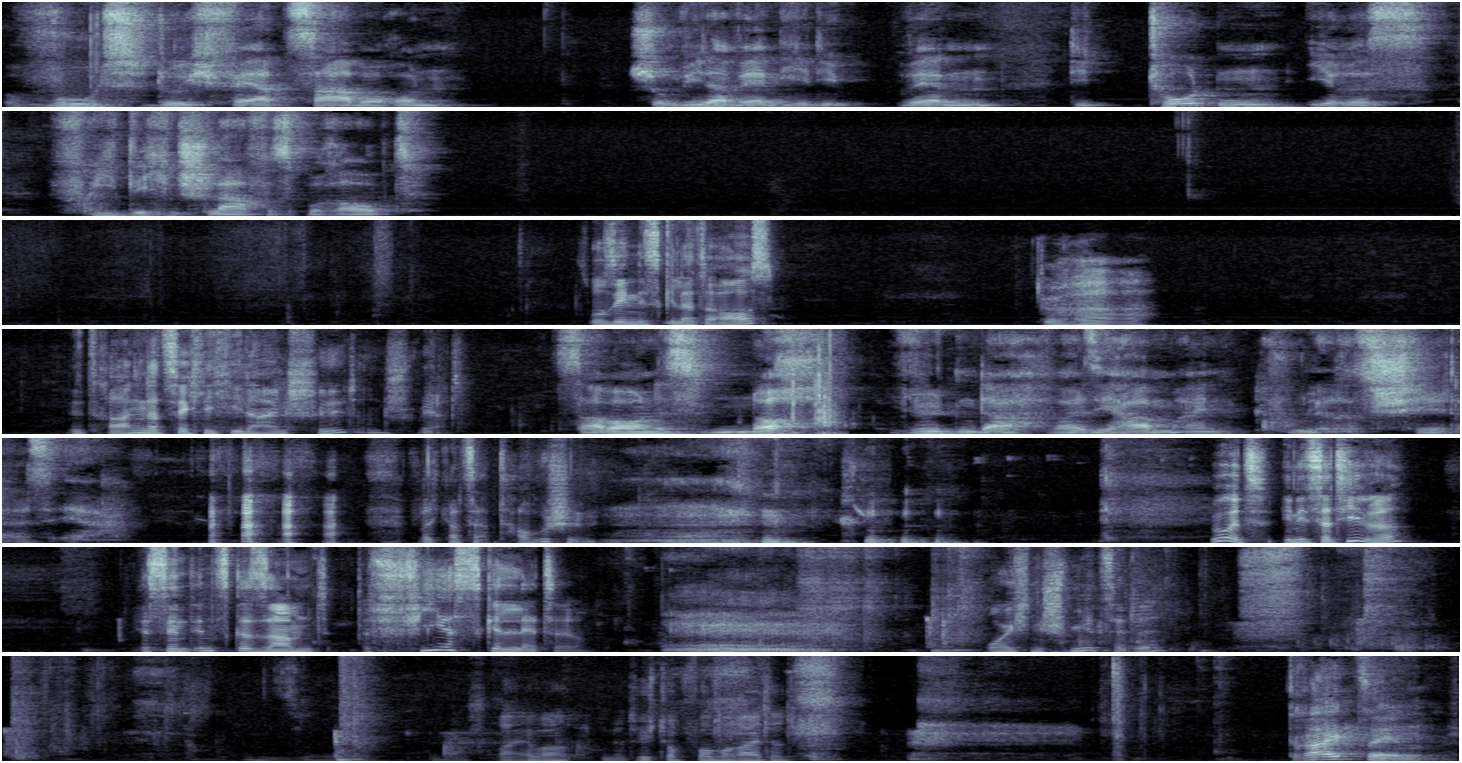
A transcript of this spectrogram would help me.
Wut durchfährt Zaberon. Schon wieder werden hier die, werden die Toten ihres friedlichen Schlafes beraubt. So sehen die Skelette aus. Sie tragen tatsächlich jeder ein Schild und ein Schwert. Zaberon ist noch wütender, weil sie haben ein cooleres Schild als er. Vielleicht kannst du ja tauschen. Gut, Initiative. Es sind insgesamt vier Skelette. Mm. Brauche ich einen Schmierzettel. So, Schreiber. Bin natürlich top vorbereitet. 13.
